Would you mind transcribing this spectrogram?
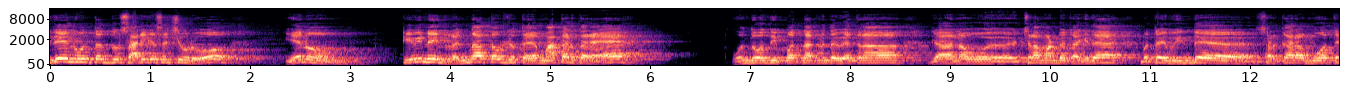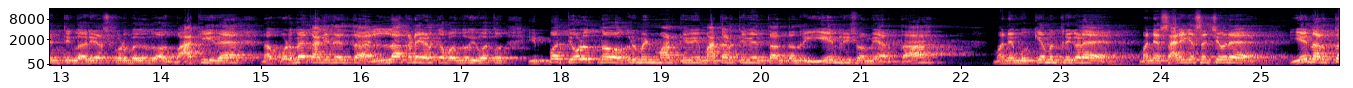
ಇದೆ ಅನ್ನುವಂಥದ್ದು ಸಾರಿಗೆ ಸಚಿವರು ಏನು ಟಿ ವಿ ನೈನ್ ರಂಗನಾಥ್ ಅವ್ರ ಜೊತೆ ಮಾತಾಡ್ತಾರೆ. ಒಂದು ಒಂದು ಇಪ್ಪತ್ನಾಲ್ಕರಿಂದ ವೇತನ ನಾವು ಹೆಚ್ಚಳ ಮಾಡಬೇಕಾಗಿದೆ. ಮತ್ತು ಹಿಂದೆ ಸರ್ಕಾರ ಮೂವತ್ತೆಂಟು ತಿಂಗಳು ಅರಿಯರ್ಸ್ ಕೊಡಬೇಕು ಅದು ಬಾಕಿ ಇದೆ. ನಾವು ಕೊಡಬೇಕಾಗಿದೆ ಅಂತ ಎಲ್ಲ ಕಡೆ ಹೇಳ್ಕೊಬಂದು ಇವತ್ತು ಇಪ್ಪತ್ತೇಳಕ್ಕೆ ನಾವು ಅಗ್ರಿಮೆಂಟ್ ಮಾಡ್ತೀವಿ, ಮಾತಾಡ್ತೀವಿ ಅಂತ ಅಂತಂದರೆ ಏನು ರೀ ಸ್ವಾಮಿ ಅರ್ಥ? ಮನೆ ಮುಖ್ಯಮಂತ್ರಿಗಳೇ, ಮನೆ ಸಾರಿಗೆ ಸಚಿವರೇ, ಏನು ಅರ್ಥ?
